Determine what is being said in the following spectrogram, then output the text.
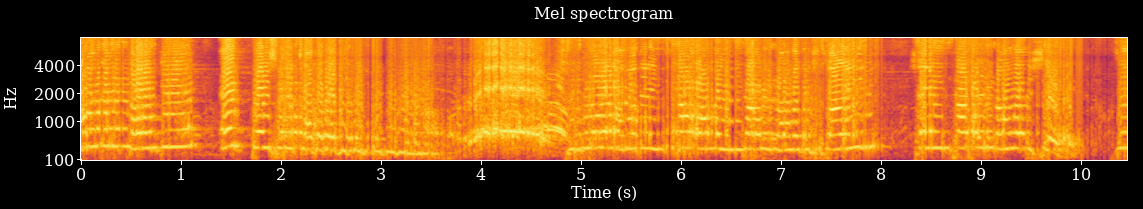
আমাদের কাউকে এক পয়সা চাঁদাবাজি করতে দিব না। সুতরাং আমাদের ইনসাফ আমরা ইনসাফের বাংলাদেশ চাই। সেই ইনসাফের বাংলাদেশে যে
